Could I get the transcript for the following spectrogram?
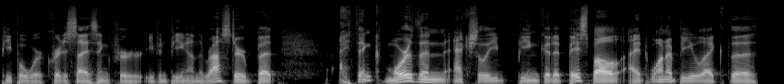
people were criticizing for even being on the roster. But I think more than actually being good at baseball, I'd want to be like the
